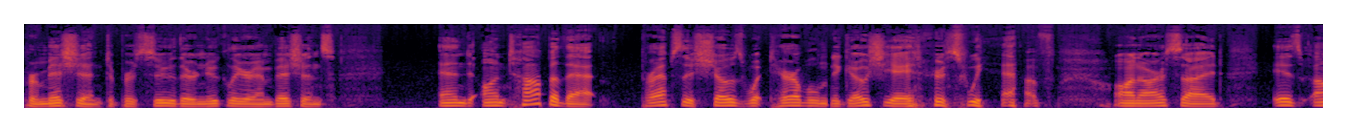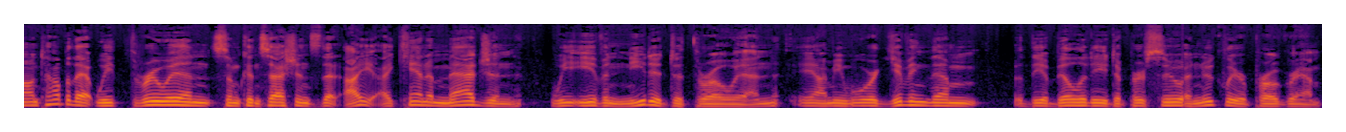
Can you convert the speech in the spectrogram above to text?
permission to pursue their nuclear ambitions. And on top of that, perhaps this shows what terrible negotiators we have on our side. Is on top of that, we threw in some concessions that I, I can't imagine we even needed to throw in. I mean, we were giving them the ability to pursue a nuclear program.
